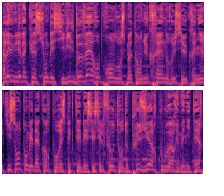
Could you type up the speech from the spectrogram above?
À la une, l'évacuation des civils devait reprendre ce matin en Ukraine. Russes et Ukrainiens qui sont tombés d'accord pour respecter les cessez-le-feu autour de plusieurs couloirs humanitaires.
